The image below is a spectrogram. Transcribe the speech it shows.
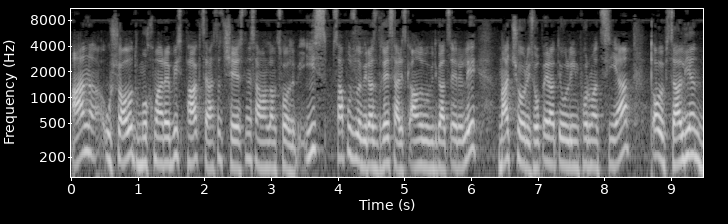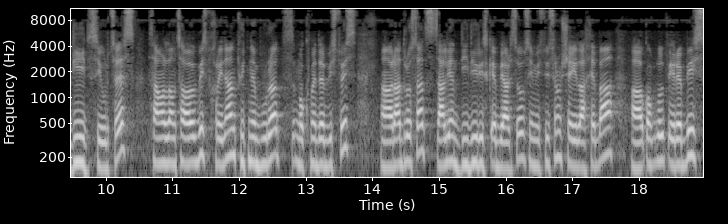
ან უშუალოდ მოხმარების ფაქტს, რასაც შეესწნენ სამართალდამცველები. ის საფუძვლები, რაც დღეს არის კანონებით გაწერილი, მათ შორის ოპერატიული ინფორმაცია, ტოვებს ძალიან დიდ სივრცეს სამართალდამცველების მხრიდან თვითნებურად მოქმედებისთვის. რა დროსაც ძალიან დიდი რისკები არსებობს იმისთვის, რომ შეილახება კონკრეტული პირების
